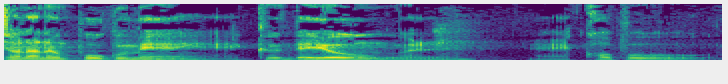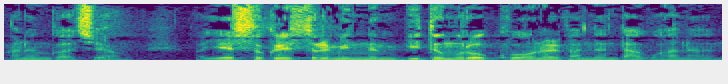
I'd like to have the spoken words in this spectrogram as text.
전하는 복음의 그 내용을 거부하는 거죠. 예수 그리스도를 믿는 믿음으로 구원을 받는다고 하는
